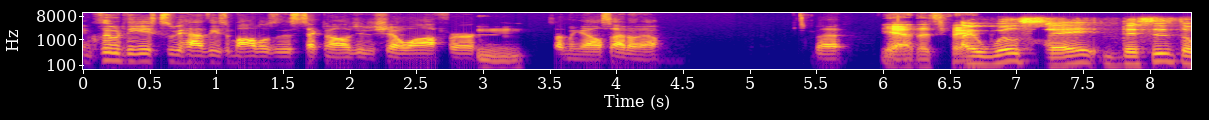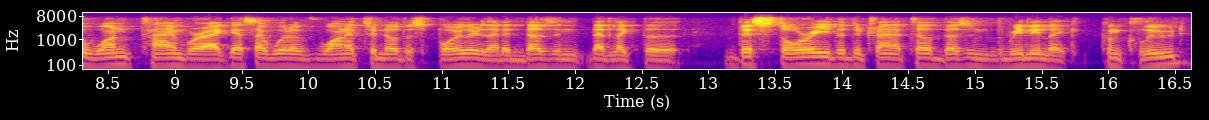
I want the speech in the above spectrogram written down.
include these because we have these models of this technology to show off or Mm, something else. I don't know, but yeah, that's fair. I will say this is the one time where I guess I would have wanted to know the spoiler that it doesn't that like the this story that they're trying to tell doesn't really like conclude.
